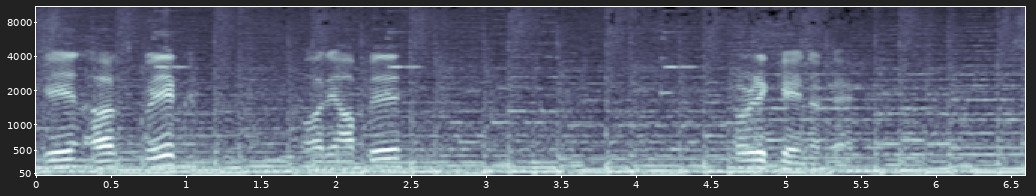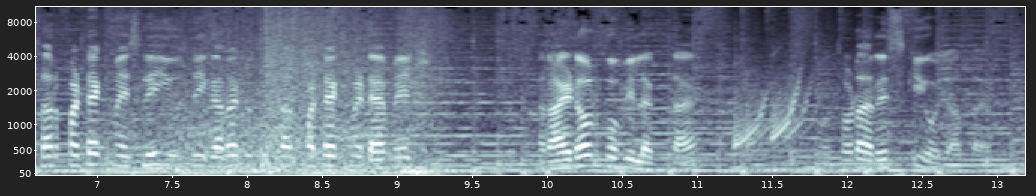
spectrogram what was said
अगेन अर्थक्वेक और यहाँ पे हरिकेन अटैक सर्फ अटैक में इसलिए यूज़ नहीं कर रहा क्योंकि सर्फ अटैक में डैमेज राइडर को भी लगता है तो थोड़ा रिस्की हो जाता है।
